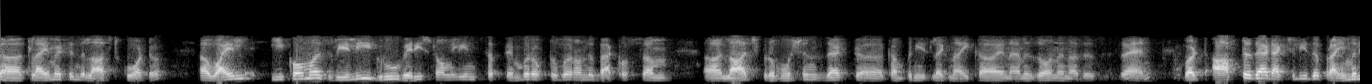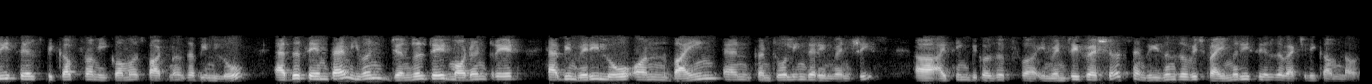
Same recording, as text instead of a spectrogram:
uh, climate in the last quarter. Uh, while e-commerce really grew very strongly in September, October on the back of some uh, large promotions that uh, companies like Nykaa and Amazon and others ran. But after that, actually, the primary sales pickup from e-commerce partners have been low. At the same time, even general trade, modern trade have been very low on buying and controlling their inventories. Uh, I think because of uh, inventory pressures and reasons of which primary sales have actually come down.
